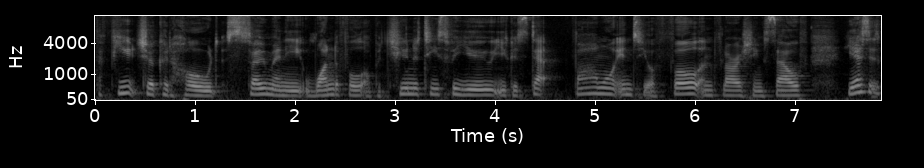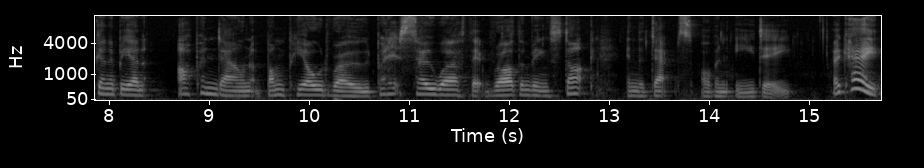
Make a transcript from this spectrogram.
the future could hold so many wonderful opportunities for you. You could step far more into your full and flourishing self. Yes, it's going to be an up and down, bumpy old road, but it's so worth it rather than being stuck in the depths of an ED. Okay,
